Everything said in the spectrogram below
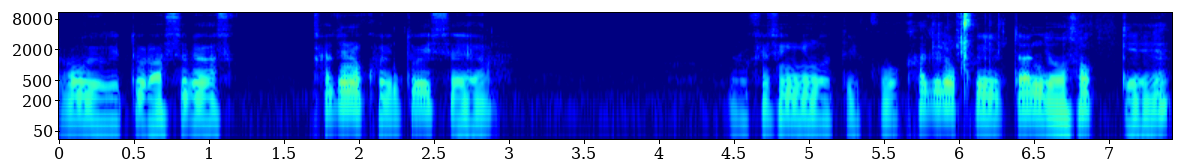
어 여기 또 라스베가스 카지노 코인 또 있어요 이렇게 생긴 것도 있고 카지노 코인 일단 6개.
